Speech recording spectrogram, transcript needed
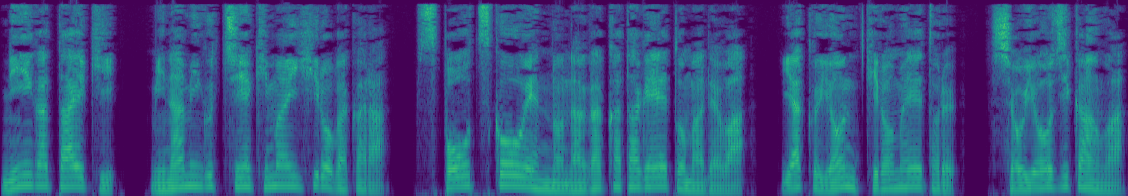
新潟駅、南口駅前広場から、スポーツ公園の長方ゲートまでは、約 4km、所要時間は、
